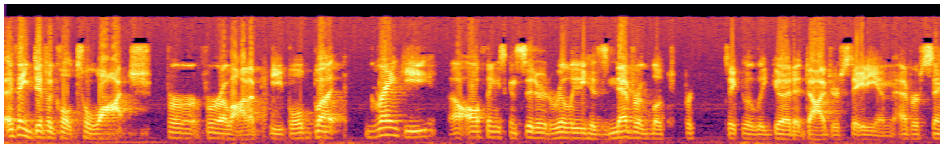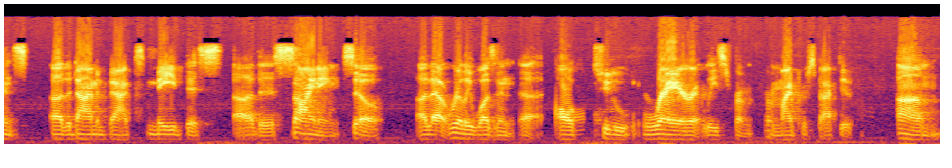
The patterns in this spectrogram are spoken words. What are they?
I think difficult to watch for for a lot of people. But Greinke, uh, all things considered, really has never looked particularly good at Dodger Stadium ever since uh, the Diamondbacks made this uh, this signing. So uh, that really wasn't uh, all too rare, at least from from my perspective. Um,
